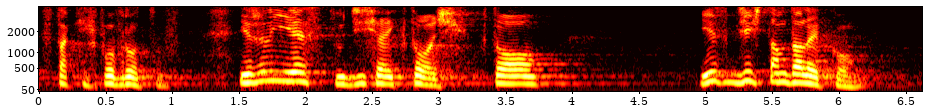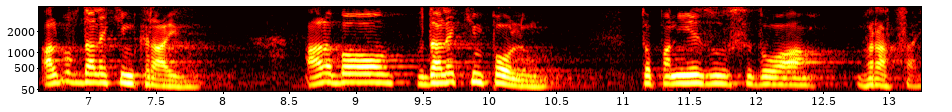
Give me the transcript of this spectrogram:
z takich powrotów. Jeżeli jest tu dzisiaj ktoś, kto jest gdzieś tam daleko, albo w dalekim kraju, albo w dalekim polu, to Pan Jezus woła: wracaj.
